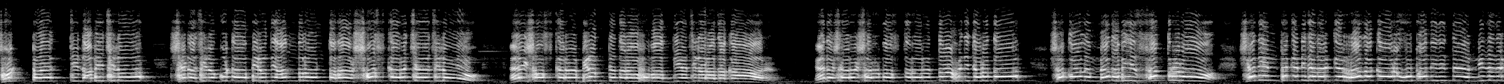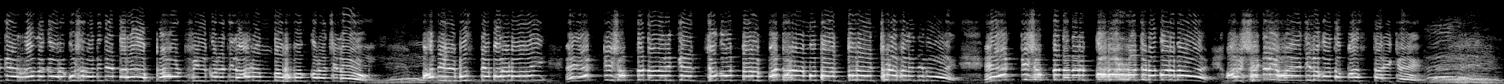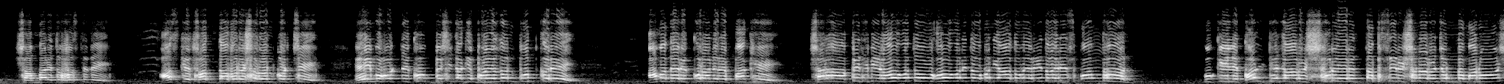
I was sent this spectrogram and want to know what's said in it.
ছোট্ট একটি দাবি ছিল, সেটা ছিল গোটা বিরোধী আন্দোলন তারা সংস্কার চেয়েছিল। এই সংস্কারের বিরুদ্ধে তারা অপবাদ দিয়েছিল রাজাকার। এদেশের সর্বস্তরের তহিদি জনতা, সকল মেধাবী ছাত্ররা সেদিন সম্মানিত উপস্থিতি, আজকে শ্রদ্ধা বড় স্মরণ করছি, এই মুহূর্তে খুব বেশি যাকে প্রয়োজন বোধ করে আমাদের কোরআনের পাখে, সারা পৃথিবীর অগত অগণিত বনি আদমের হৃদয়ের স্পন্দন কুকিল কণ্ঠে যার সুরের তাফসির শোনার জন্য মানুষ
